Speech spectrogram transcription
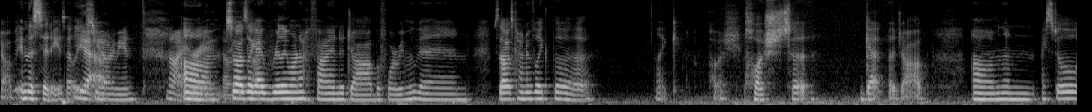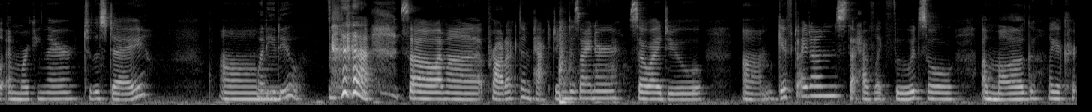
job in the cities at least, Yeah. you know what I mean? No, I agree. Um so I was like I really want to find a job before we move in. So that was kind of like the like push. push to get a job. Um, and then I still am working there to this day. Um, What do you do? so I'm a product and packaging designer. So I do um, gift items that have like food. So a mug, like a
